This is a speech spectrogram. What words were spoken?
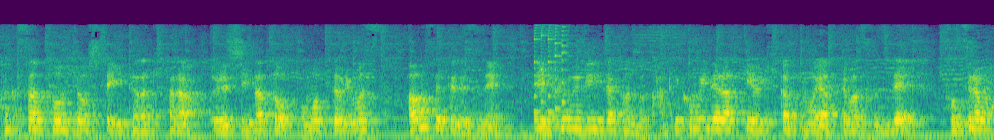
たくさん投票していただけたら嬉しいなと思っております。合わせてですね、えー、風神ジャパンの駆け込み寺っていう企画もやってますんでそちらも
